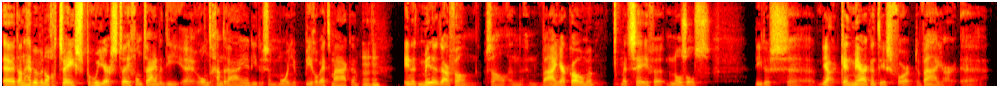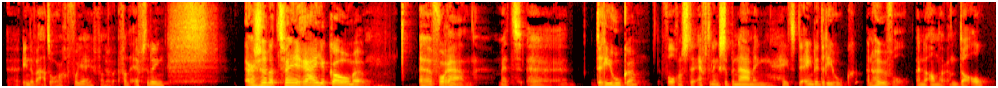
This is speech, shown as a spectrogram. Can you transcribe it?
Eh, dan hebben we nog twee sproeiers, twee fonteinen die eh, rond gaan draaien. Die dus een mooie pirouette maken. Mhm. In het midden daarvan zal een, een waaier komen met zeven nozzels. Die dus eh, ja, kenmerkend is voor de waaier eh, eh, in de waterorgelfoyer van, de, van de Efteling. Er zullen twee rijen komen eh, vooraan met eh, driehoeken. Volgens de Eftelingse benaming heet de ene driehoek een heuvel en de ander een dal.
